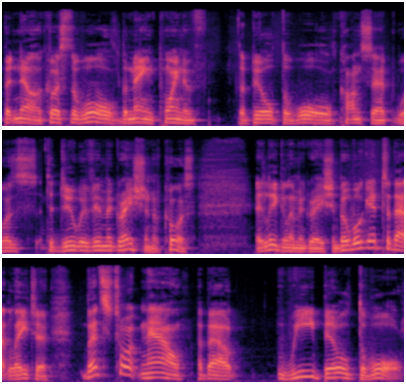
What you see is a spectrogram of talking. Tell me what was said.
But no, of course, the wall, the main point of the build the wall concept was to do with immigration, of course, illegal immigration. But we'll get to that later. Let's talk now about We Build the Wall,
